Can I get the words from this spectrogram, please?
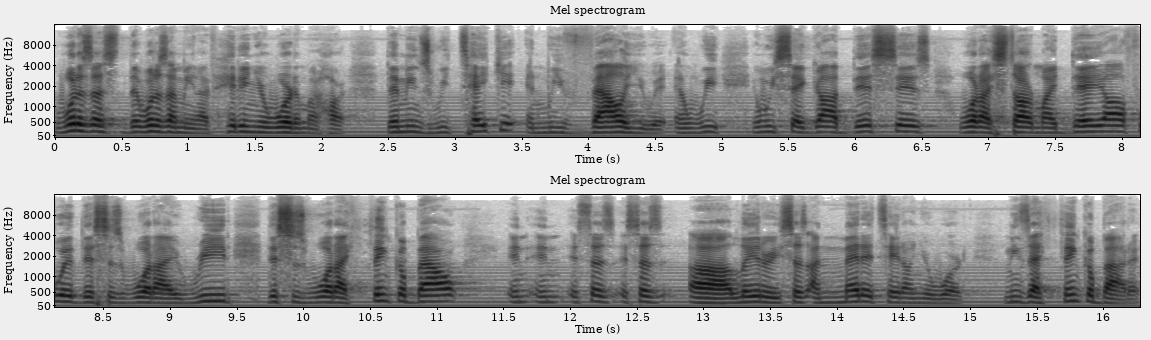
what does that what does that mean? I've hidden your word in my heart. That means we take it and we value it, and we and we say, God, this is what I start my day off with. This is what I read. This is what I think about. And, and it says it says uh, later he says, I meditate on your word. Means I think about it.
